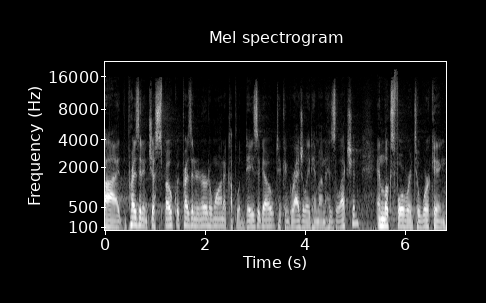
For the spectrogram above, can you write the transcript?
uh, the president just spoke with President Erdogan a couple of days ago to congratulate him on his election and looks forward to working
